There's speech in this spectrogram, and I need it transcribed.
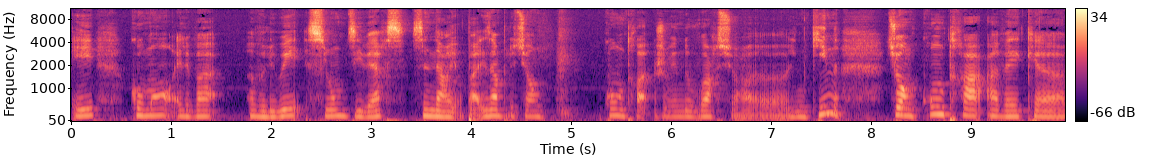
et comment elle va évoluer selon divers scénarios. Par exemple, tu as un contrat, je viens de voir sur euh, LinkedIn, tu as un contrat avec, euh,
